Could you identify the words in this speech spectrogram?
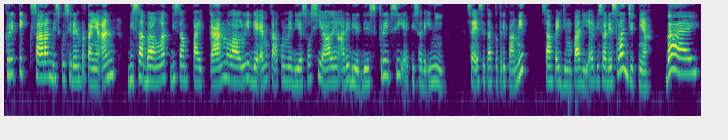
Kritik, saran, diskusi, dan pertanyaan bisa banget disampaikan melalui DM ke akun media sosial yang ada di deskripsi episode ini. Saya Sita Putri pamit, sampai jumpa di episode selanjutnya. Bye!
